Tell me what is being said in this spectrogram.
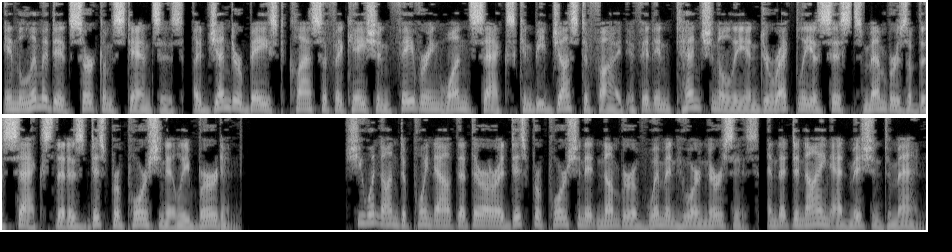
in limited circumstances, a gender-based classification favoring one sex can be justified if it intentionally and directly assists members of the sex that is disproportionately burdened. She went on to point out that there are a disproportionate number of women who are nurses, and that denying admission to men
